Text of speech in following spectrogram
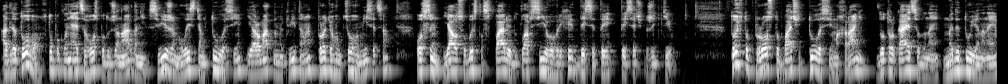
А для того, хто поклоняється Господу Джанардані, свіжим листям туласі і ароматними квітами протягом цього місяця, о син, я особисто спалюю дотла всі його гріхи десяти тисяч життів. Той, хто просто бачить туласі Махарані, доторкається до неї, медитує на неї,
